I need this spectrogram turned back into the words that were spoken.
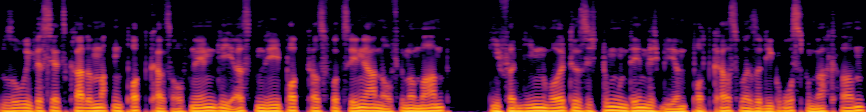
so wie wir es jetzt gerade machen, Podcast aufnehmen. Die ersten, die Podcast vor zehn Jahren aufgenommen haben, die verdienen heute sich dumm und dämlich mit ihren Podcast, weil sie die groß gemacht haben.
